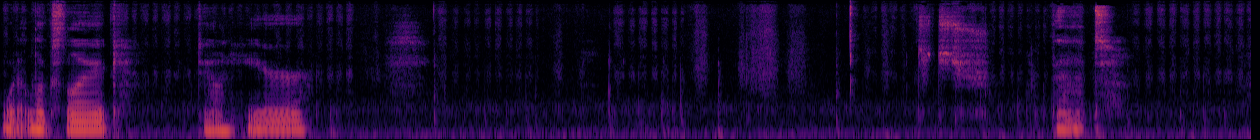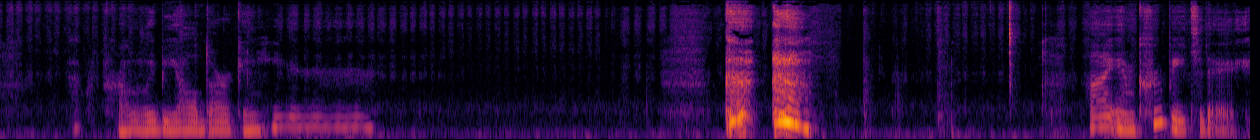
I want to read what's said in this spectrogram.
what it looks like down here. That. That would probably be all dark in here. I am croupy today.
